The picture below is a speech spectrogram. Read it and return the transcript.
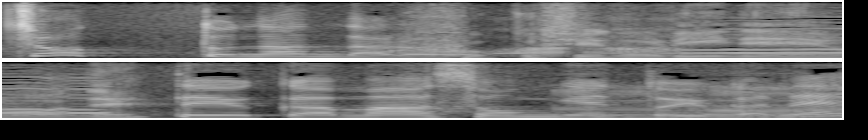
ちょっとなんだろう。福祉の理念をね。っていうかまあ尊厳というかね、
